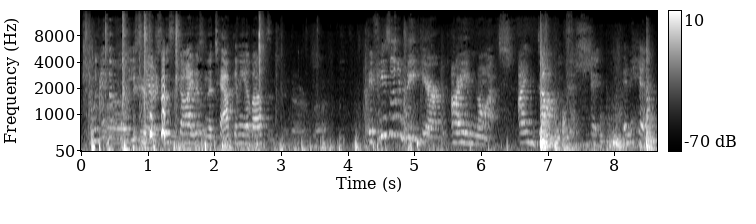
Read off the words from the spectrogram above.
Can we get the police here so this guy doesn't attack any of us? If he's gonna be here, I am not. I'm done with this shit and him.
